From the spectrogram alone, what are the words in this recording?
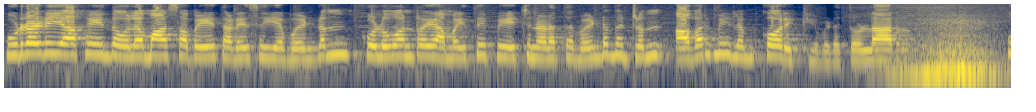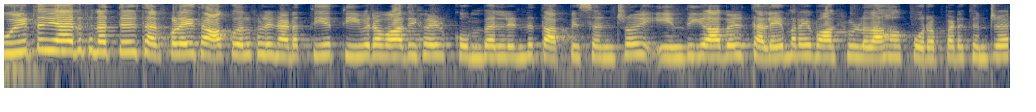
உடனடியாக இந்த உலமா சபையை தடை செய்ய வேண்டும். குழு ஒன்றை அமைத்து பேச்சு நடத்த வேண்டும் என்றும் அவர் மேலும் கோரிக்கை விடுத்துள்ளார். உயிர்த்த ஞாயிறு தினத்தில் தற்கொலை தாக்குதல்களை நடத்திய தீவிரவாதிகள் கும்பலிருந்து தப்பி சென்று இந்தியாவில் தலைமறைவாகியுள்ளதாக கூறப்படுகின்ற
